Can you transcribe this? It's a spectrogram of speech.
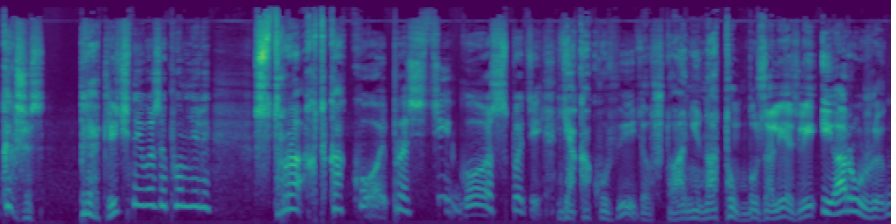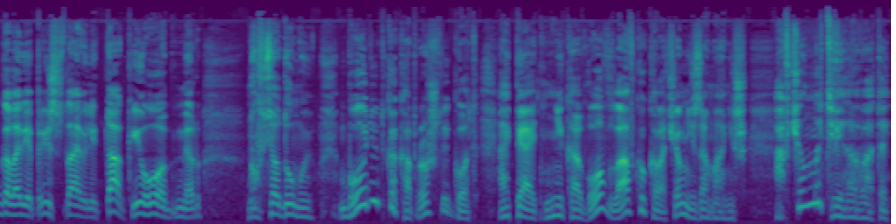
Как же-с? Приотлично его запомнили. Страх-то какой, прости господи! Я как увидел, что они на тумбу залезли и оружие к голове приставили, так и обмер. Ну, все думаю, будет, как о прошлый год. Опять никого в лавку калачом не заманишь. А в чем мы-то виноваты?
